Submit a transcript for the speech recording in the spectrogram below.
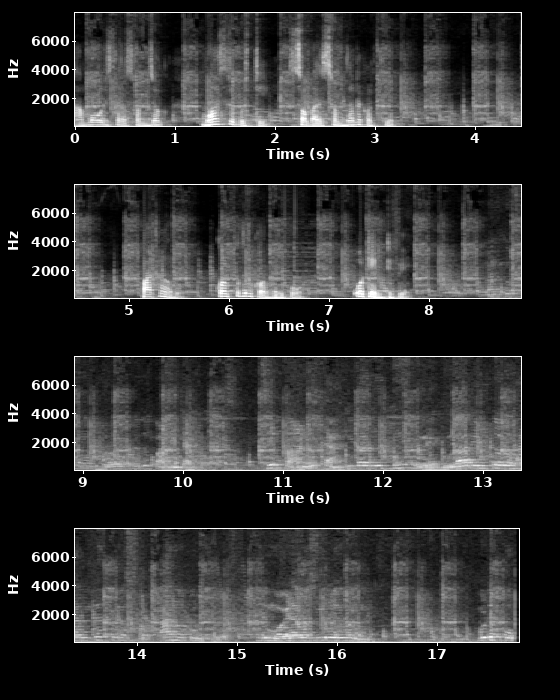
ଆମ ଓଡ଼ିଶାର ସଂଯୋଗ ମହେଶ୍ୱର ଗୋଷ୍ଠୀ ସଭାରେ ସଂଯୋଜନା କରିଥିଲେ। ପାଟଣାରୁ କଳ୍ପତରୁ କର୍ମ ରିପୋର୍ଟ ଓଟିଏନ୍ ଟିଭି ସେ ପାଣି ଟାଙ୍କିଟା ଯଦି ରେଗୁଲାର ଇଣ୍ଟରଭାଲରେ ତୁମେ ସଫା ନ କରୁଥିବ ସେଠି ମଇଳା ବସିକି ରହିବ ନା ନାହିଁ? ଗୋଟେ ପୋ-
